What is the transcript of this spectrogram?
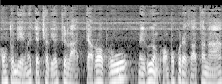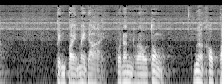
ของตนเองนะจะเฉลียวฉลาดจะรอบรู้ในเรื่องของพระพุทธศาสนา เป็นไปไม่ได้ เพราะนั้นเราต้องเมื่อเข้าไป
